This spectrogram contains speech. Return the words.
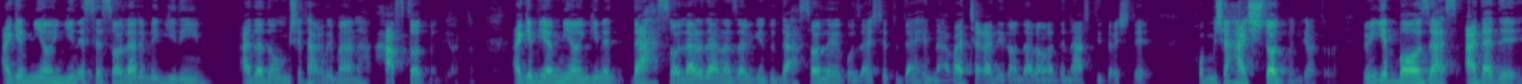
اگه میانگین سه ساله رو بگیریم عددمون میشه تقریبا 70 میلیارد دلار. اگه بیام میانگین 10 ساله رو در نظر بگیریم تو 10 سال گذشته تو دهه 90 چقدر ایران درآمد نفتی داشته؟ خب میشه 80 میلیارد دلار. ببین یه بازه است. عدد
